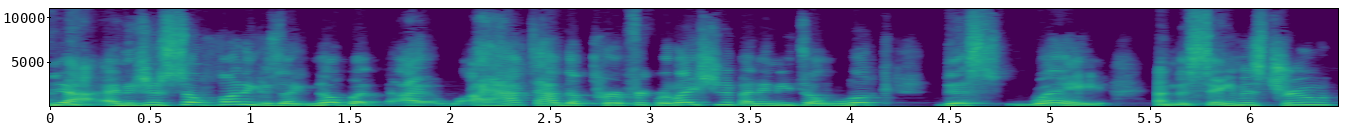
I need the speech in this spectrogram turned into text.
yeah and it's just so funny because like no but i i have to have the perfect relationship and it needs to look this way and the same is true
